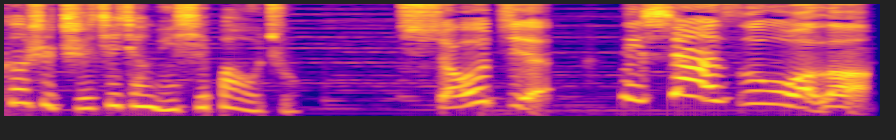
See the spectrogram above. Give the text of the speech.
更是直接将云溪抱住：“小姐，你吓死我了！”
